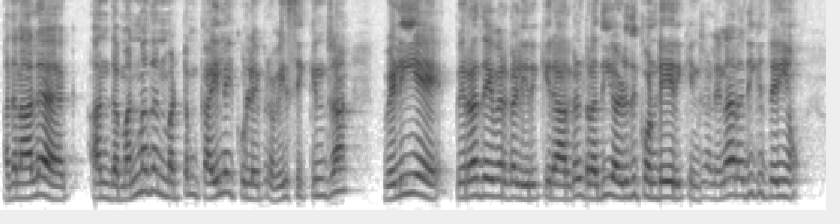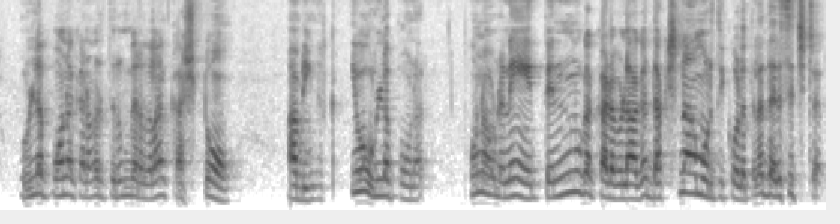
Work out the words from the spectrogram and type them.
அதனால அந்த மன்மதன் மட்டும் கைலைக்குள்ளே பிரவேசிக்கின்றான். வெளியே பிற தேவர்கள் இருக்கிறார்கள். ரதி அழுது கொண்டே இருக்கின்றாள். ஏன்னா ரதிக்கு தெரியும் உள்ளே போன கணவர் திரும்புறதெல்லாம் கஷ்டம் அப்படின்னு இருக்கு இவன் உள்ளே போனார். போன உடனே தென்முக கடவுளாக தட்சிணாமூர்த்தி கோலத்தில் தரிசிச்சிட்டார்.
